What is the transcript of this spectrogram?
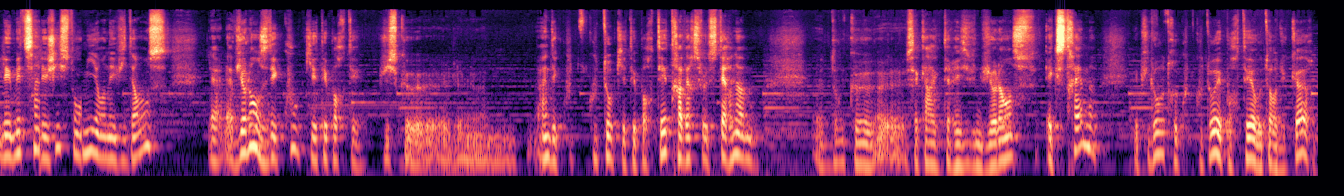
Les médecins légistes ont mis en évidence la, violence des coups qui étaient portés, puisque un des coups de couteau qui était porté traverse le sternum. Donc euh, ça caractérise une violence extrême, et puis l'autre coup de couteau est porté à hauteur du cœur.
